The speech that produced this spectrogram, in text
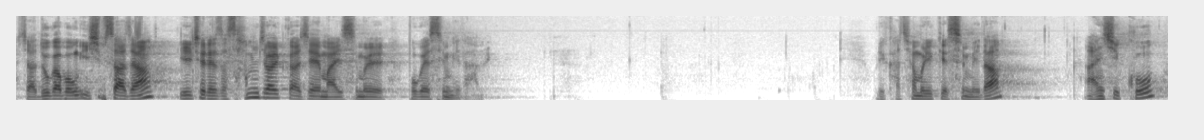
자, 누가복음 24장 1절에서 3절까지의 말씀을 보겠습니다. 우리 같이 한번 읽겠습니다. 안식 후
